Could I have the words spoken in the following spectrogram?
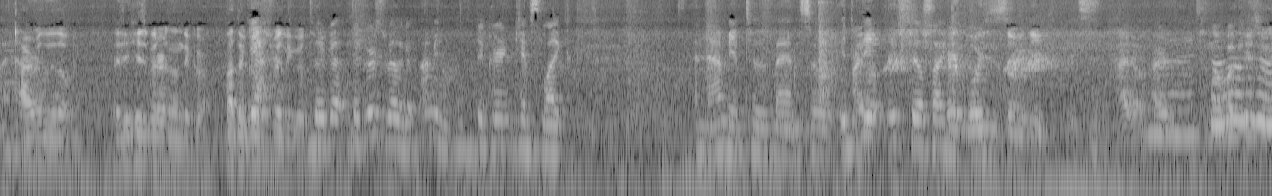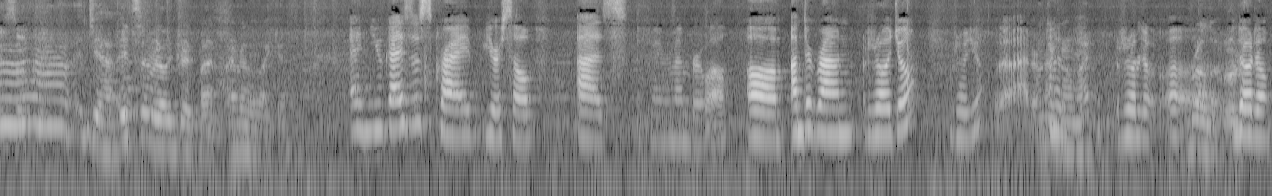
I have. I really love him. He's better than the girl, but the girl is really good. The, girl- the girl's really good. I mean, the girl gives like an ambient to the band, so it it, it feels like Her voice is so deep. It's I don't. I, no vacation is so good. Yeah, it's a really great band. I really like it. And you guys describe yourself as, if I remember well, um, underground rollo, rollo. Uh, I don't Underground know. what? Rollo. Uh, Rollo. Rollo.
